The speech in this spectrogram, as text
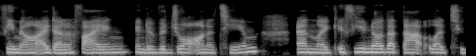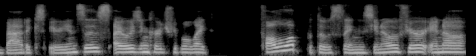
female identifying individual on a team. And like if you know that that led to bad experiences i always encourage people like follow up with those things you know? If you're in a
